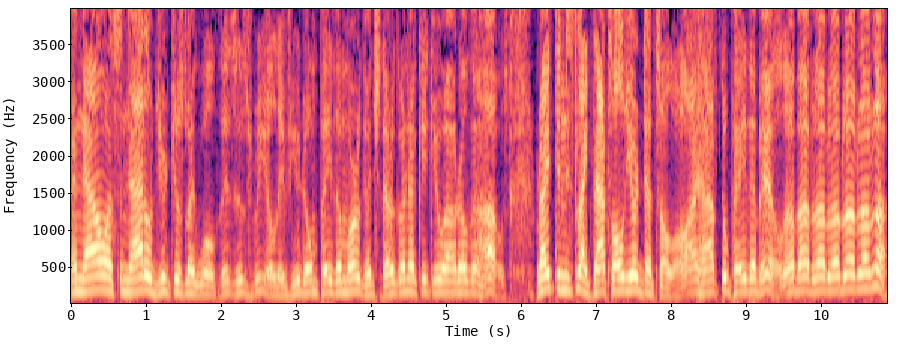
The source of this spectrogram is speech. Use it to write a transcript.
And now, as an adult, you're just like, well, this is real. If you don't pay the mortgage, they're gonna kick you out of the house, right? And it's like that's all your that's all. Oh, I have to pay the bill. Blah blah blah blah blah blah blah.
